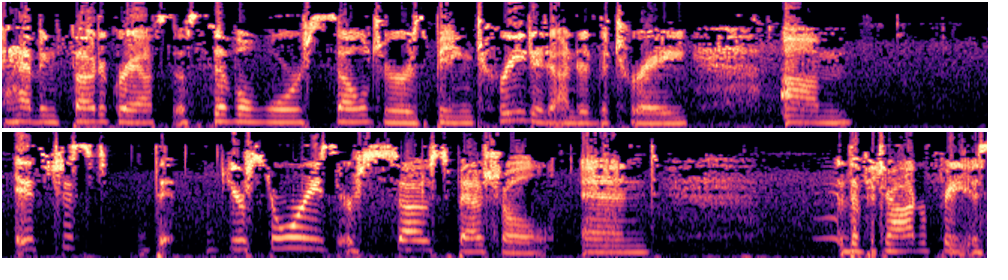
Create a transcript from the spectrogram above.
having photographs of Civil War soldiers being treated under the tree. Um, it's just your stories are so special and the photography is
